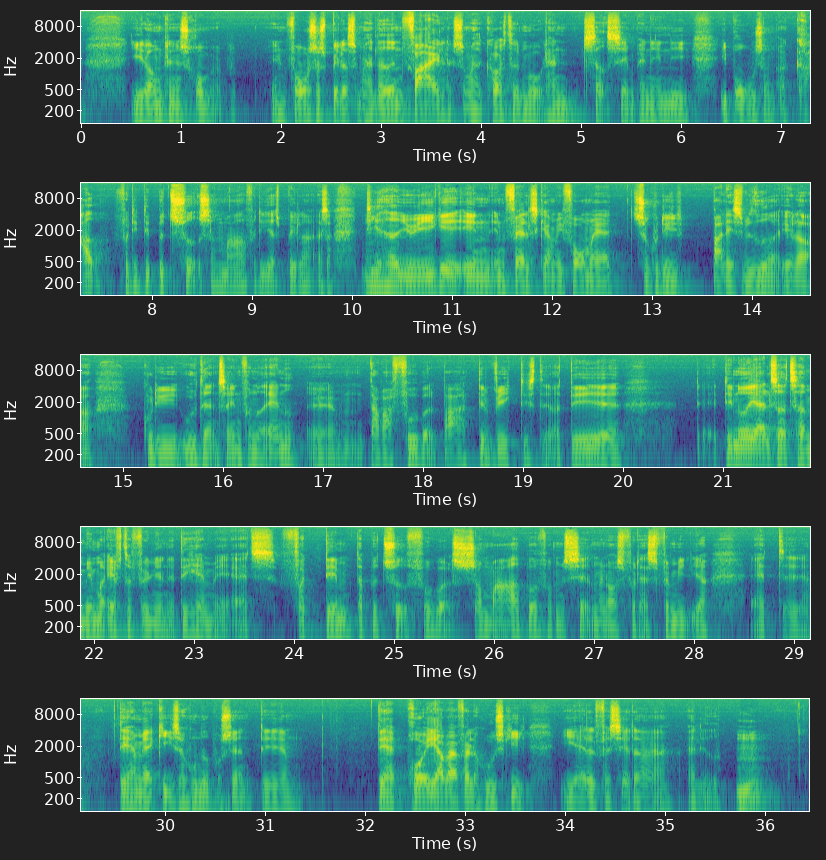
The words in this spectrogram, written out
i et omklædningsrum. En forsvarsspiller, som havde lavet en fejl, som havde kostet et mål, han sad simpelthen inde i, i bruseren og græd, fordi det betød så meget for de her spillere. Altså, de mm. havde jo ikke en, en faldskærm i form af, at så kunne de bare læse videre, eller kunne de uddanne sig inden for noget andet. Øh, der var fodbold bare det vigtigste, og det, øh, det er noget, jeg altid har taget med mig efterfølgende, det her med, at for dem, der betød fodbold så meget, både for dem selv, men også for deres familier, at øh, det her med at give sig 100%, det, øh, det prøver jeg i hvert fald at huske i, i alle facetter af, af livet. Mm.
